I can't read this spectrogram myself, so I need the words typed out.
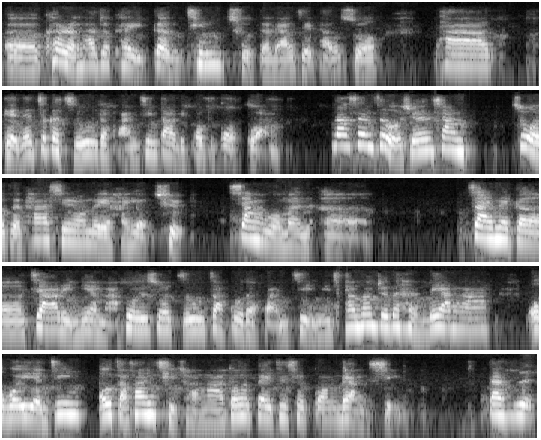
呃，客人他就可以更清楚的了解，他说他给的这个植物的环境到底够不够光。那甚至我觉得像作者他形容的也很有趣，像我们呃在那个家里面嘛，或者说植物照顾的环境，你常常觉得很亮啊，我我眼睛我早上一起床啊，都会被这些光亮醒，但是。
